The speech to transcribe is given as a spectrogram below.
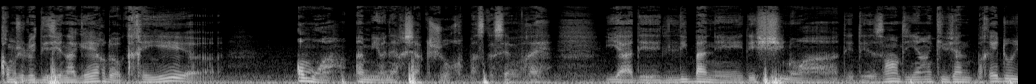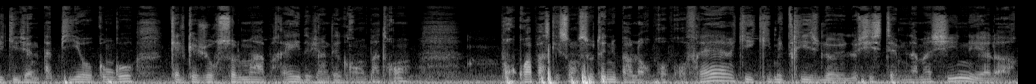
comme je le disais naguère, de créer euh, au moins un millionnaire chaque jour. Parce que c'est vrai, il y a des Libanais, des Chinois, des, des Indiens qui viennent bredouille, qui viennent pied au Congo. Quelques jours seulement après, ils deviennent des grands patrons. Pourquoi? Parce qu'ils sont soutenus par leurs propres frères, qui, qui maîtrisent le, le, système, la machine. Et alors,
